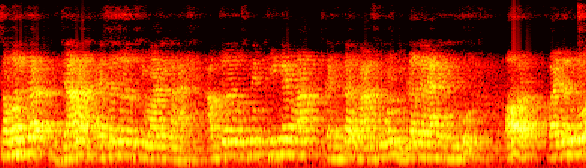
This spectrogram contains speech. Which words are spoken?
संभल कर जाना। ऐसा जो है उसकी माँ ने कहा अब जो है उसने, ठीक है माँ, कहकर वहाँ से वो निकल गया है रिंकू। और पैदल वो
